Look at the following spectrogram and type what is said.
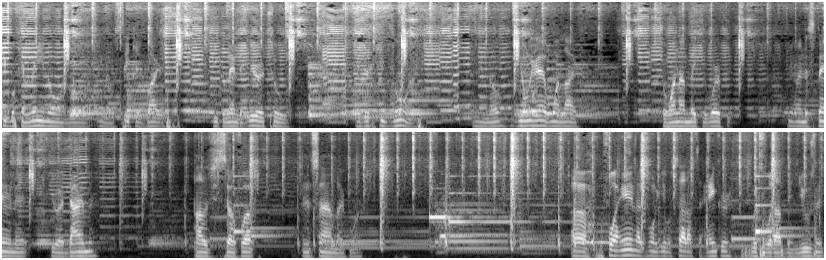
people can lean on or, you know, seek advice. You can lend an ear to and just keep going. You know, you only have one life. So why not make it worth it? You understand that you're a diamond, polish yourself up, and shine like one. Uh, before I end, I just want to give a shout out to Anchor, which is what I've been using.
